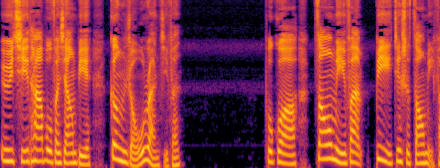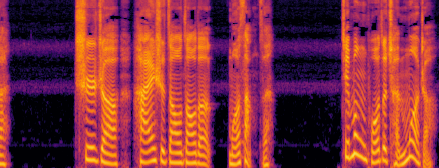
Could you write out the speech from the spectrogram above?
与其他部分相比更柔软几分。不过糟米饭毕竟是糟米饭，吃着还是糟糟的磨嗓子。见孟婆子沉默着。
